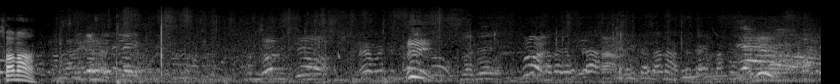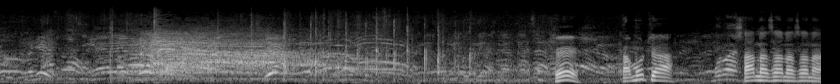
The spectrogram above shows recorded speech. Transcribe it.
sana. Lagi. Ya. Hei, kamu udah. Sana sana sana.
